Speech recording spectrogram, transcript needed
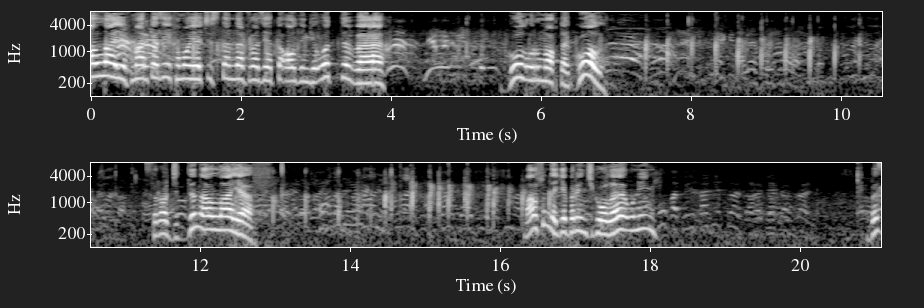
Allayev markaziy himoyachi standart vaziyatda oldinga o'tdi va gol urmoqda. Gol. Sirojiddin allayev mavsumdagi birinchi goli uning. Biz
